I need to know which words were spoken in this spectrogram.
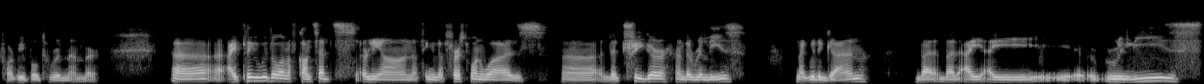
for people to remember. uh, I played with a lot of concepts early on. I think the first one was uh, the trigger and the release, like with a gun. But but I, I release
